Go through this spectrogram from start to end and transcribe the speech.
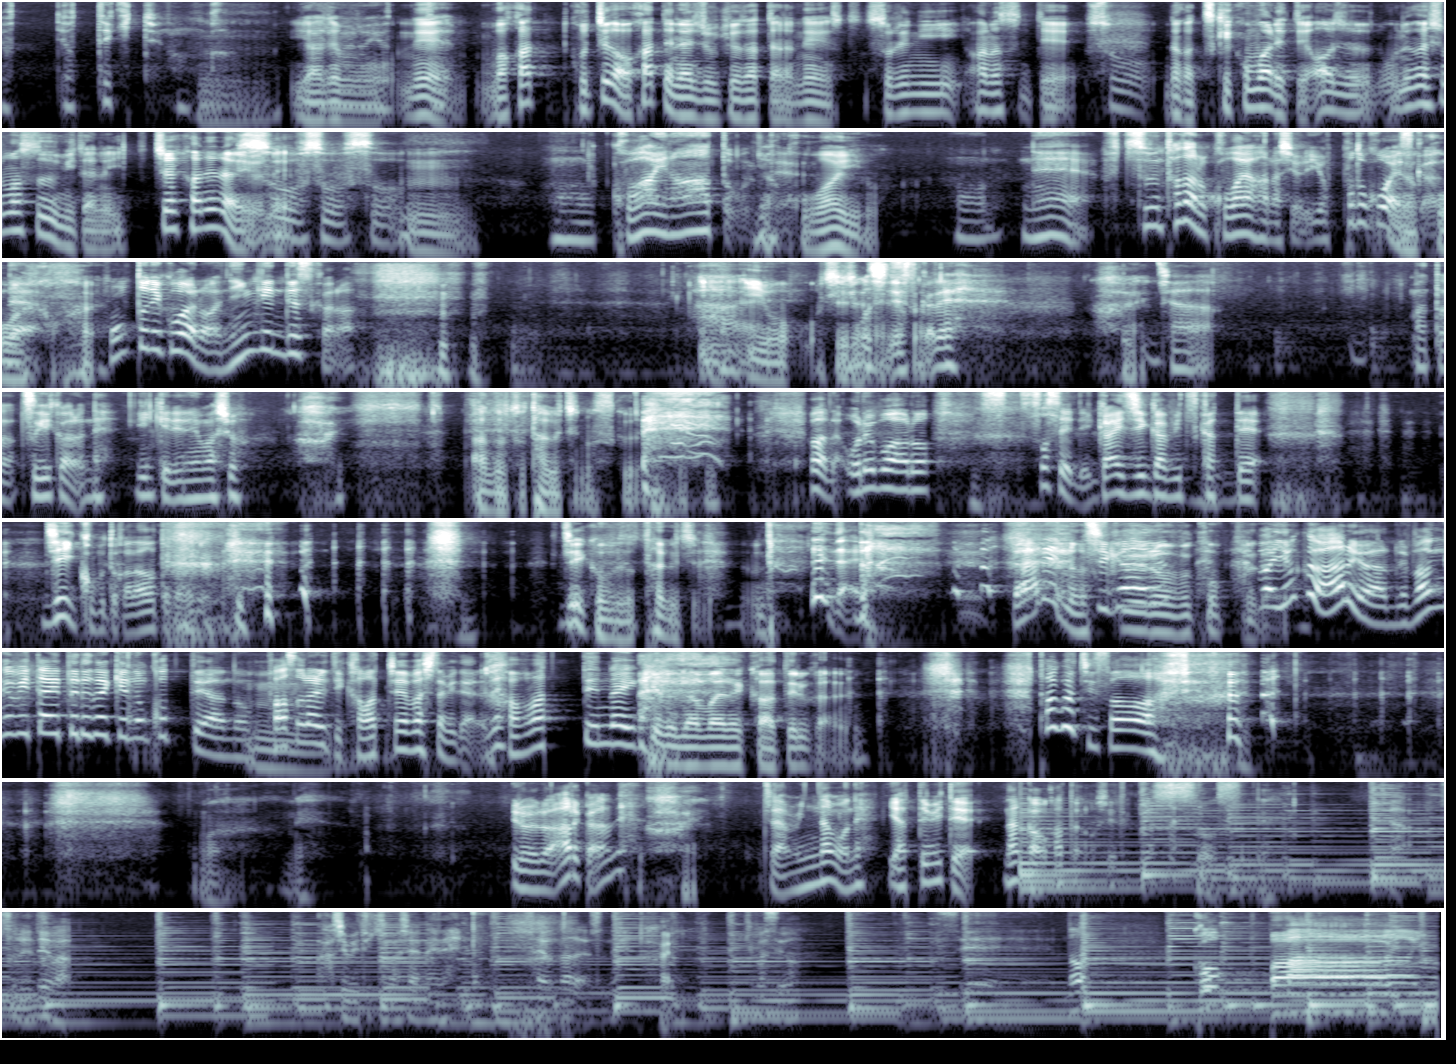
よ寄ってきてなんか、いや、でもいろいろ言ねって、わかっ、こっちが分かってない状況だったらね、それに話して、そう。なんかつけ込まれて、あ、じゃあお願いします、みたいな言っちゃいかねないよね。そうそうそう、うん。もう怖いなと思っいや、て怖いよ。もうねえ普通ただの怖い話よりよっぽど怖いですからねいや怖い怖い本当に怖いのは人間ですから はいいいオチじゃない落ちですすかねはい。じゃあまた次からね元気で寝ましょうはい。安藤と田口のスクール。まだ俺もあの祖先に外人が見つかってジェイコブとか治ってからねジェイコブと田口の。誰だよ。誰のスクールオブコップまあよくあるよね番組タイトルだけ残ってあのん。パーソナリティ変わっちゃいましたみたいなね。変わってないけど名前だけ変わってるからね。田口さ まあね。いろいろあるからね。はい。じゃあみんなもねやってみて何か分かったら教えてください。そうっすね。じゃあそれでは始めていきましょうね。さよならですね。はい。いきますよ。せーの goodbye.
